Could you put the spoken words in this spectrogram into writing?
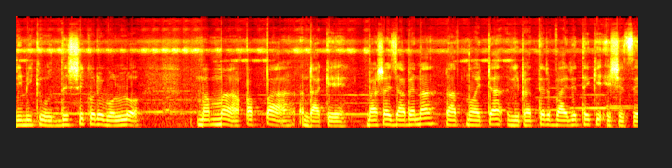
রিমিকে উদ্দেশ্য করে বলল, মাম্মা, পাপ্পা ডাকে। বাসায় যাবে না, রাত নয়টা রিফাতের বাইরে থেকে এসেছে।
